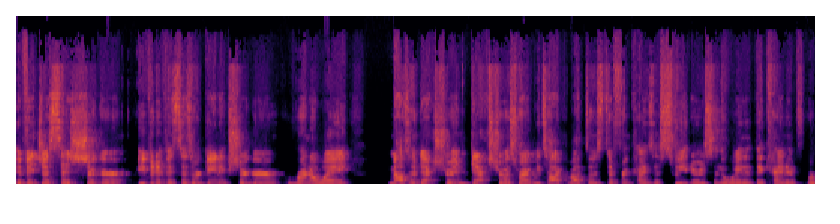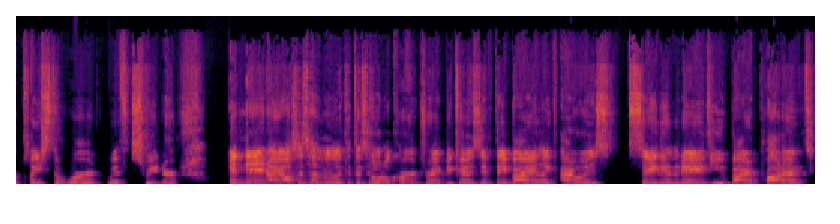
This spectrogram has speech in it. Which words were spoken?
if it just says sugar, even if it says organic sugar, run away. Maltodextrin, dextrose, right? We talk about those different kinds of sweeteners and the way that they kind of replace the word with sweetener. And then I also tell them to look at the total carbs, right? Because if they buy, like I was saying the other day, if you buy a product,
